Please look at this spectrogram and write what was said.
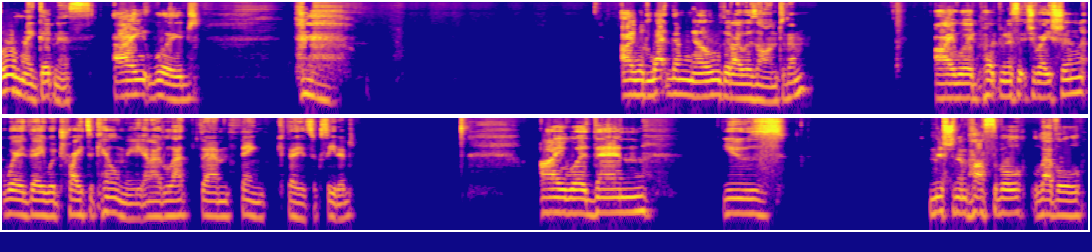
oh my goodness. I would. I would let them know that I was on to them. I would put them in a situation where they would try to kill me, and I'd let them think they had succeeded. I would then use Mission Impossible level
